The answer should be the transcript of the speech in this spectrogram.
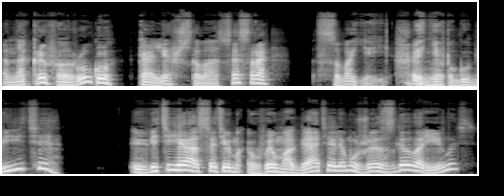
накрыв руку коллежского асессора своей. Не погубите, ведь я с этим вымогателем уже сговорилась.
